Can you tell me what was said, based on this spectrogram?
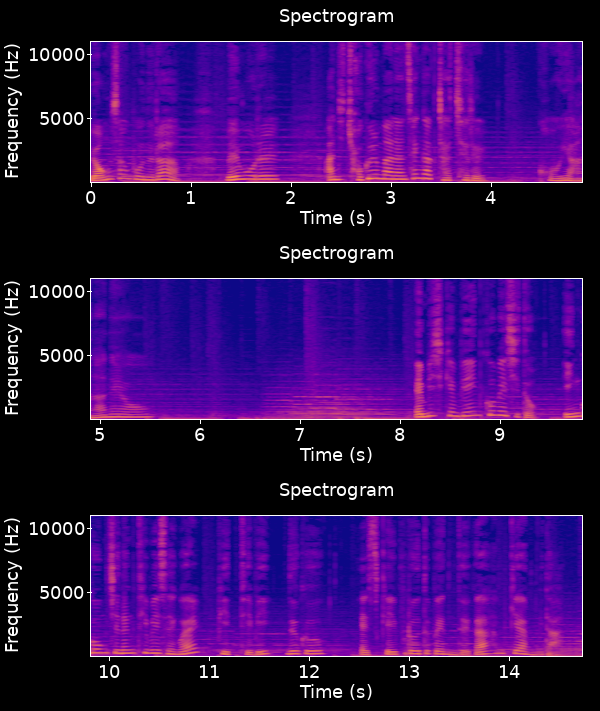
영상 보느라 메모를 아니 적을 만한 생각 자체를 거의 안 하네요. MBC 캠페인 꿈의 지도 인공지능 TV 생활 BTV 누구 SK 브로드밴드가 함께합니다.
